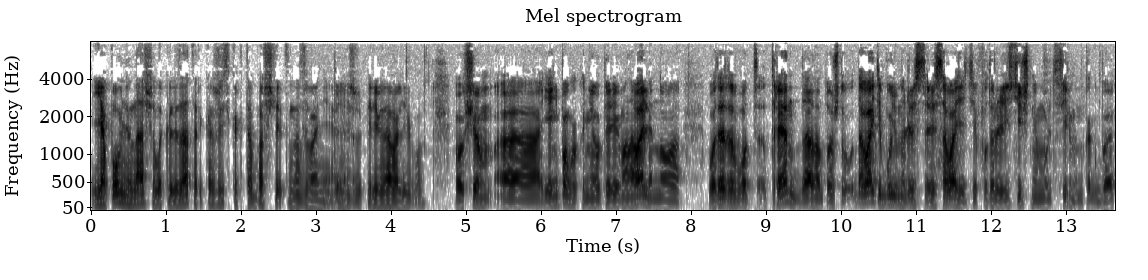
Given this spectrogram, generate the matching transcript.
я помню, наши локализаторы, кажется, как-то обошли это название. Да. Они же переименовали его. В общем, э, я не помню, как они его переименовали, но вот этот вот тренд, да, на то, что давайте будем рисовать эти фотореалистичные мультфильмы, ну, как бы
